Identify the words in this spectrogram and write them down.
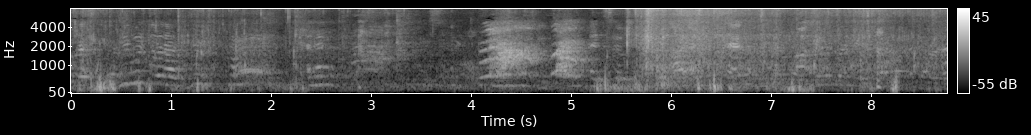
So he would go like this, and I, and so I understand. See? I can't take any pain. I'm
